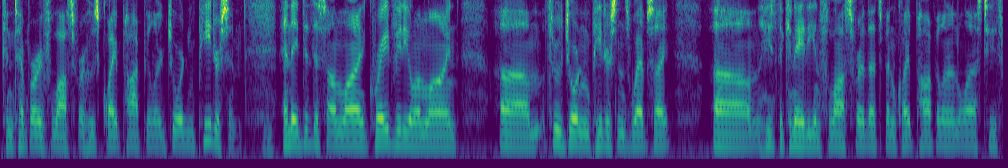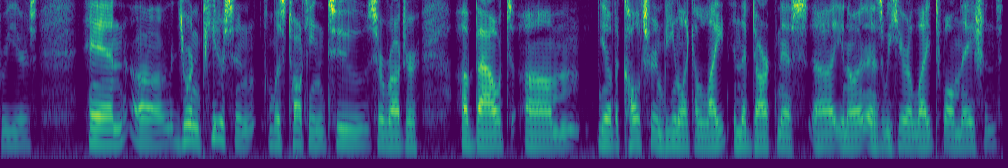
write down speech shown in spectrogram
contemporary philosopher who's quite popular, Jordan Peterson. And they did this online, great video online um, through Jordan Peterson's website. Um, he's the Canadian philosopher that's been quite popular in the last two, three years. And uh, Jordan Peterson was talking to Sir Roger about um, you know the culture and being like a light in the darkness. Uh, you know, as we hear a light to all nations,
